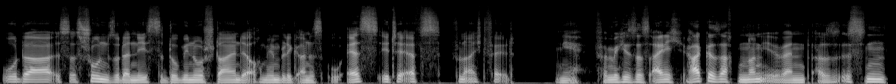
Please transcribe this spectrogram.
oder ist das schon so der nächste Dominostein, der auch im Hinblick eines US-ETFs vielleicht fällt? Nee, für mich ist das eigentlich, hart gesagt, ein Non-Event. Also es ist ein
